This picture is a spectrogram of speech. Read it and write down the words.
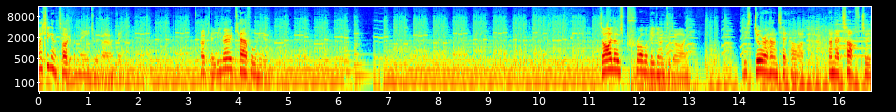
I'm actually going to target the mage with that, I think. Okay, be very careful here. Zylo's probably going to die. These Durahans hit hard, and they're tough too.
